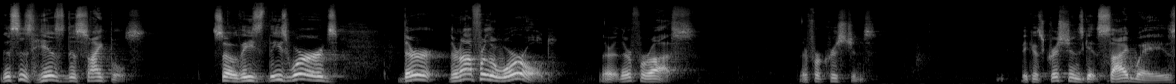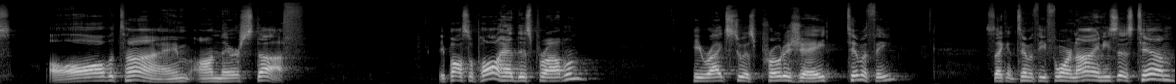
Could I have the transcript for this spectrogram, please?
This is his disciples. So these, these words, they're, they're not for the world, they're, they're for us. They're for Christians. Because Christians get sideways all the time on their stuff. The Apostle Paul had this problem. He writes to his protege, Timothy, 2 Timothy 4 9. He says, Tim,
